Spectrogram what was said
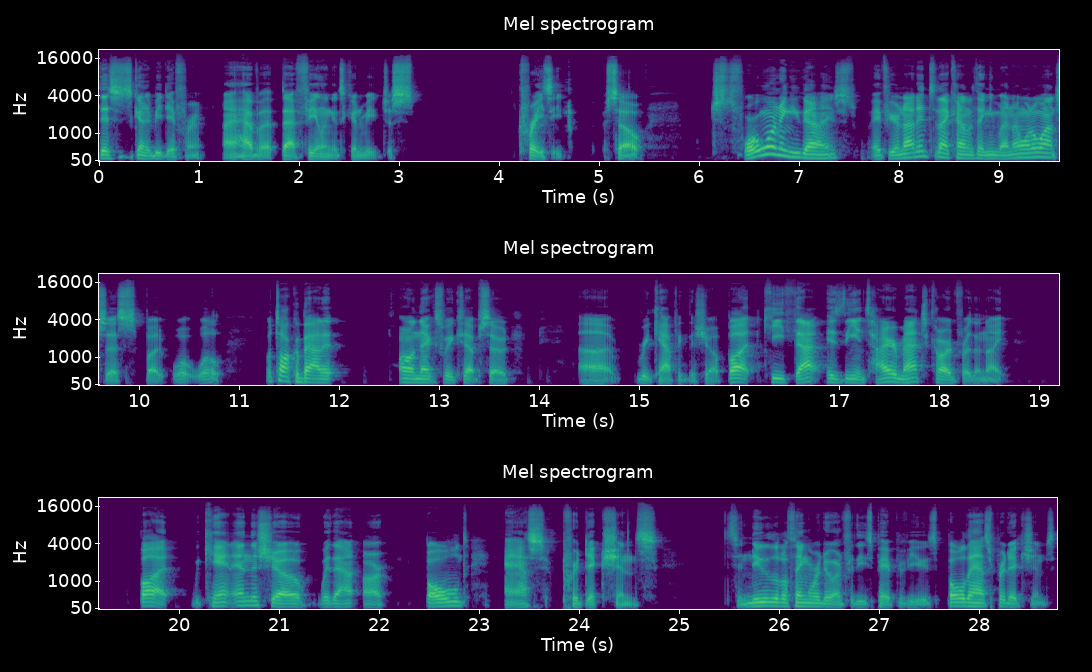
This is going to be different. I have a, that feeling it's going to be just crazy. So, just forewarning you guys, if you're not into that kind of thing, you might not want to watch this. But we'll we'll we'll talk about it on next week's episode, uh, recapping the show. But Keith, that is the entire match card for the night. But we can't end the show without our bold ass predictions. It's a new little thing we're doing for these pay per views. Bold ass predictions.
